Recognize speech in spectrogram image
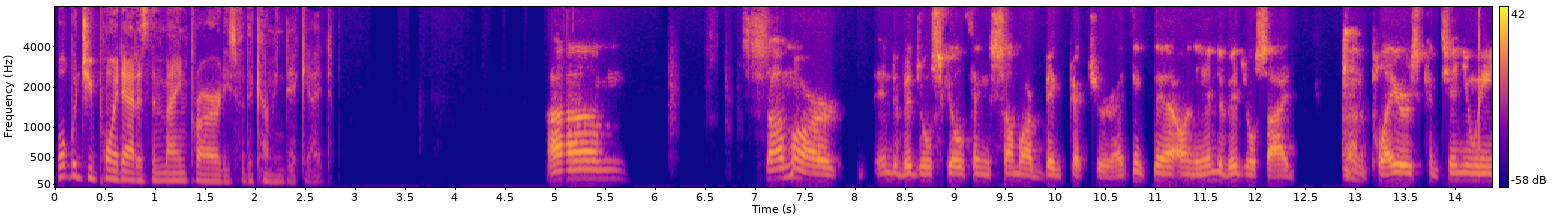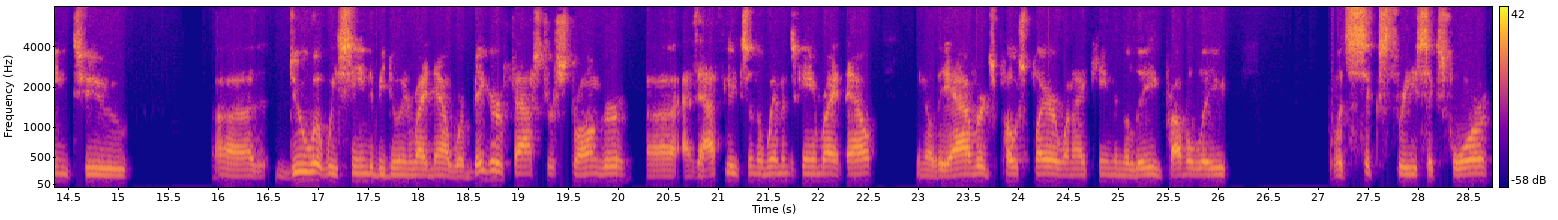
what would you point out as the main priorities for the coming decade? Um, some are individual skill things, some are big picture. I think that on the individual side, players continuing to uh, do what we seem to be doing right now. We're bigger, faster, stronger uh, as athletes in the women's game right now. You know, the average post player when I came in the league probably was six three, six four.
